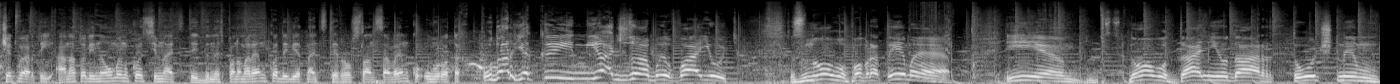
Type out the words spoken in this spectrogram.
Четвертий Анатолій Науменко. 17-й Денис Пономаренко. 19-й Руслан Савенко у воротах. Удар, який м'яч забивають. Знову побратими. І знову дальній удар. Точним.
